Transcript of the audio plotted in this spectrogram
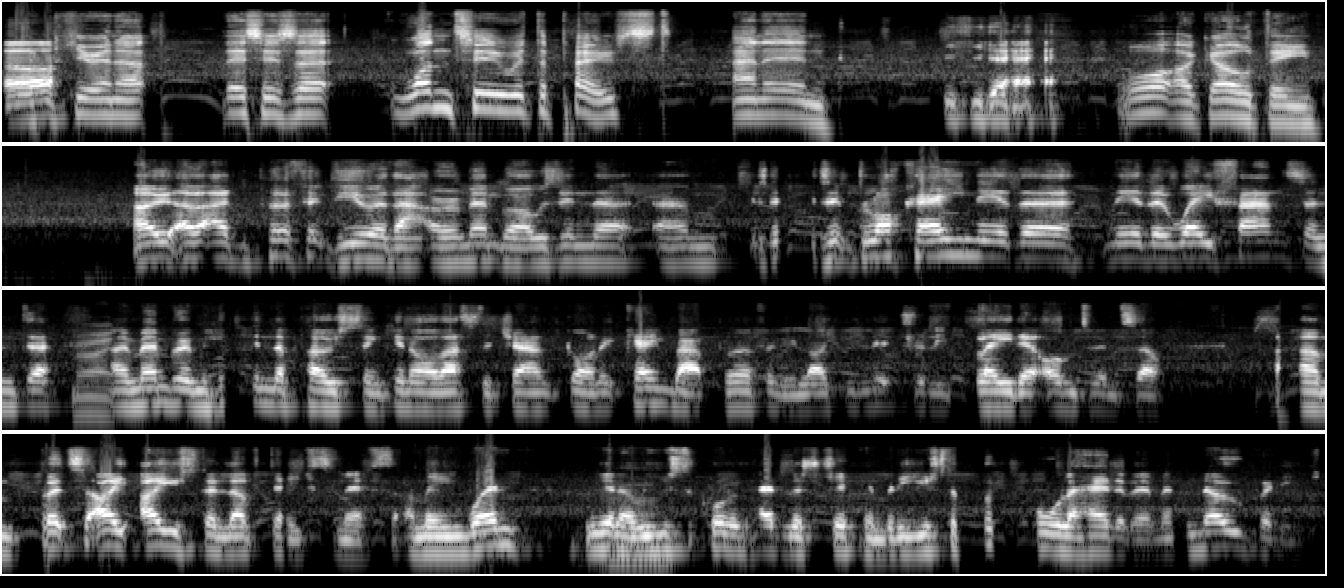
Oh, Queuing up. This is a 1 2 with the post and in. yeah. What a goal, Dean. I, I had a perfect view of that. I remember I was in the um, is it, is it Block A near the near the away fans, and uh, Right. I remember him hitting the post, thinking, "Oh, that's the chance gone." It came back perfectly, like he literally played it onto himself. Um, but I, I used to love Dave Smith. I mean, when you know we used to call him headless chicken, but he used to put the ball ahead of him, and nobody could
